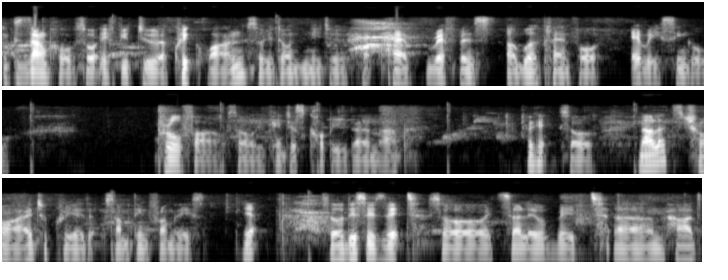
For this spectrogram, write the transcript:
example. So if you do a quick one so you don't need to ha have reference a work plan for every single profile. So you can just copy them up. Okay so now let's try to create something from this. Yeah so this is it. So it's a little bit um, hard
